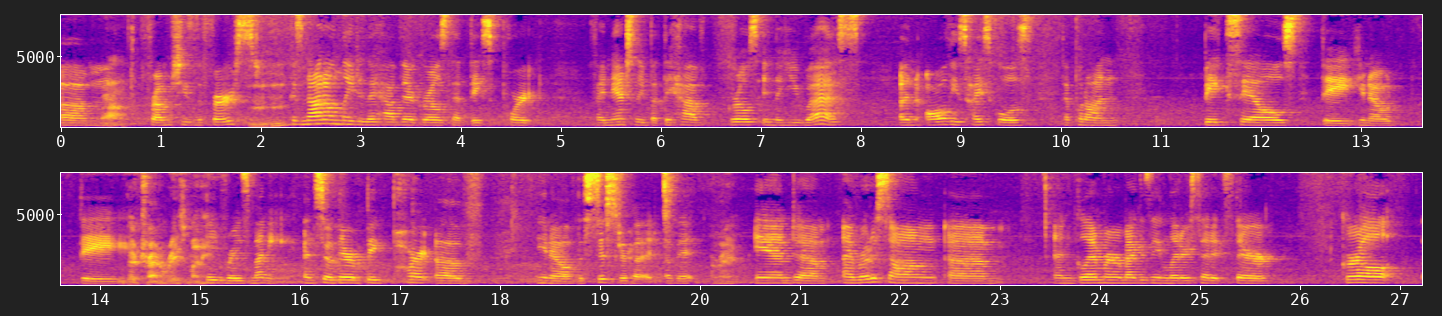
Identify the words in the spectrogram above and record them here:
um, Wow. from She's the 1st Mhm. Because not only do they have their girls that they support financially, but they have girls in the U.S. and all these high schools that put on bake sales. They, you know, they They're trying to raise money. they raise money, and so they're a big part of, you know, the sisterhood of it. right. And um, I wrote a song, um, and Glamour magazine later said it's their girl.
